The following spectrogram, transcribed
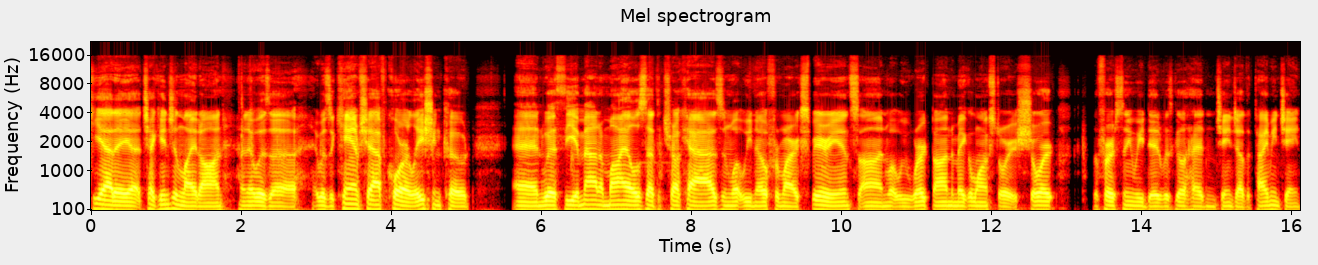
he had a, a uh, check engine light on, and it was a it was a camshaft correlation code and with the amount of miles that the truck has and what we know from our experience on what we worked on to make a long story short the first thing we did was go ahead and change out the timing chain.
